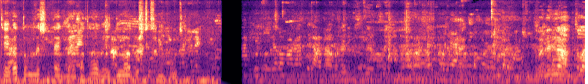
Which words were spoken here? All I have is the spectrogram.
তো এবার তোমাদের সাথে একবারে কথা হবে দুর্গাপুর স্টেশনে পৌঁছে। স্টেশনটা ছোট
